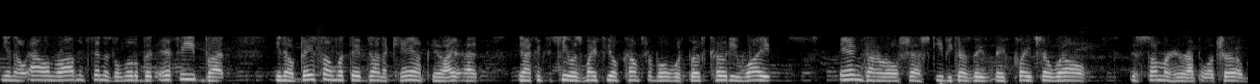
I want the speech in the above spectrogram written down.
you know, Allen Robinson is a little bit iffy, but you know, based on what they've done at camp, you know, I, I you know, I think the Steelers might feel comfortable with both Cody White and Gunnar Olszewski because they've, they've played so well this summer here up at Latrobe.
